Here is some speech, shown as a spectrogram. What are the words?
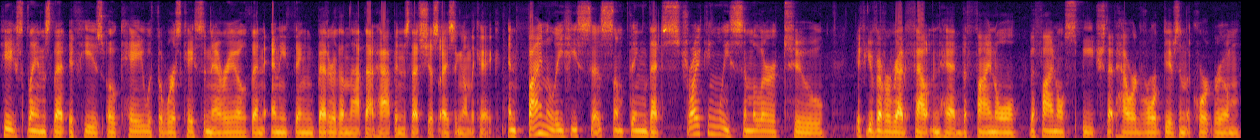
He explains that if he's okay with the worst case scenario, then anything better than that that happens, that's just icing on the cake. And finally, he says something that's strikingly similar to if you've ever read Fountainhead, the final the final speech that Howard Roark gives in the courtroom,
